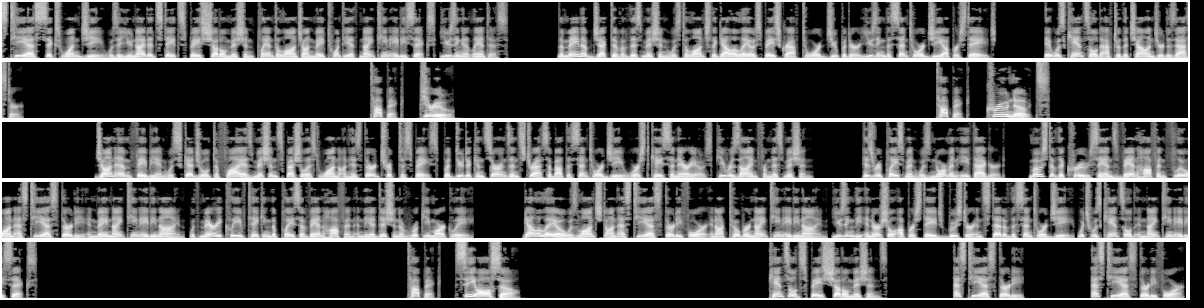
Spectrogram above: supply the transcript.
STS-61G was a United States Space Shuttle mission planned to launch on May 20, 1986, using Atlantis. The main objective of this mission was to launch the Galileo spacecraft toward Jupiter using the Centaur G upper stage. It was cancelled after the Challenger disaster. Topic: Crew Topic: Crew notes. John M. Fabian was scheduled to fly as Mission Specialist 1 on his third trip to space, but due to concerns and stress about the Centaur G worst-case scenarios, he resigned from this mission. His replacement was Norman E. Thagard. Most of the crew sans Van Hoften flew on STS-30 in May 1989, with Mary Cleave taking the place of Van Hoften and the addition of rookie Mark Lee. Galileo was launched on STS-34 in October 1989, using the inertial upper stage booster instead of the Centaur G which was cancelled in 1986. Topic. See also Cancelled Space Shuttle missions STS-30 STS-34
